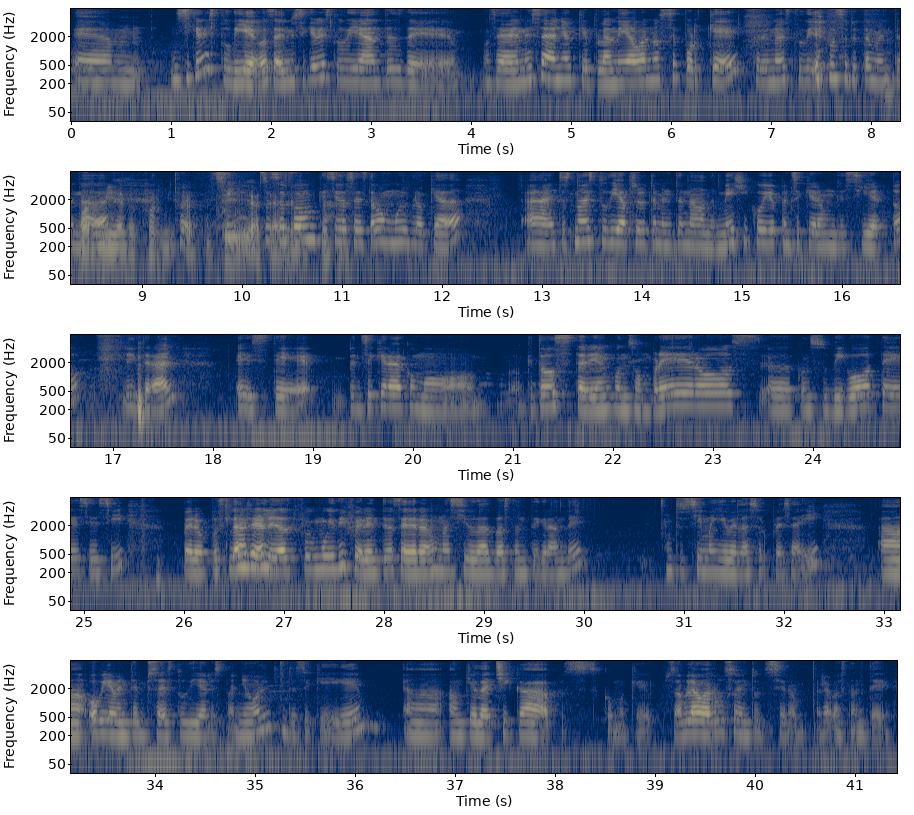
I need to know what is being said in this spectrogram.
Em, ni siquiera estudié, o sea, ni siquiera estudié antes de, o sea, en ese año que planeaba, no sé por qué, pero no estudié absolutamente nada. Por miedo, por miedo. sí, pues supongo que sí, o sea, estaba muy bloqueada. Ah, entonces no estudié absolutamente nada de México, yo pensé que era un desierto, literal. este, pensé que era como que todos estarían con sombreros, ah, con sus bigotes y así, pero pues la realidad fue muy diferente, o sea, era una ciudad bastante grande entonces sí me llevé la sorpresa ahí. Ah, obviamente empecé a estudiar español desde que llegué, uh, aunque la chica pues como que pues, hablaba ruso, entonces era, era bastante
